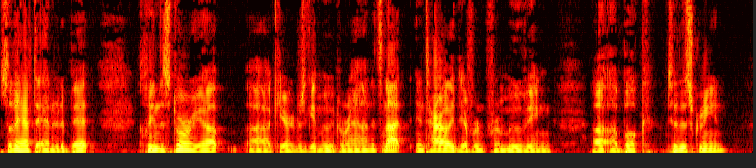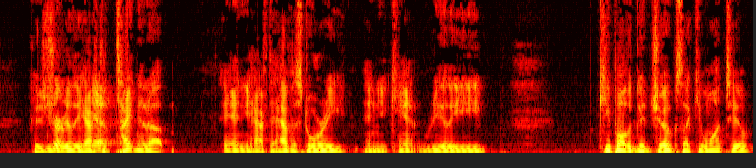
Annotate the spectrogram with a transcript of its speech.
So they have to edit a bit, clean the story up. Uh, characters get moved around. It's not entirely different from moving uh, a book to the screen because you Sure, really have yeah. to tighten it up and you have to have a story and you can't really keep all the good jokes like you want to.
